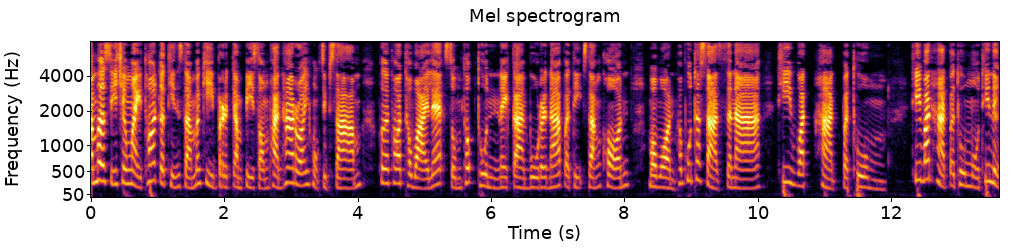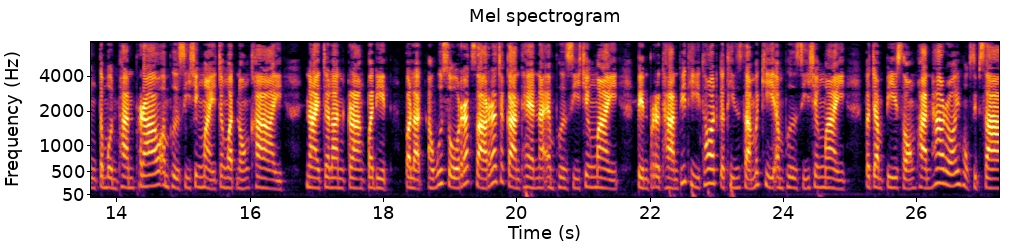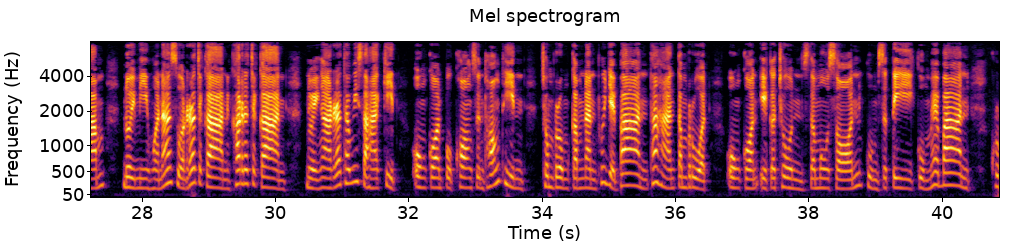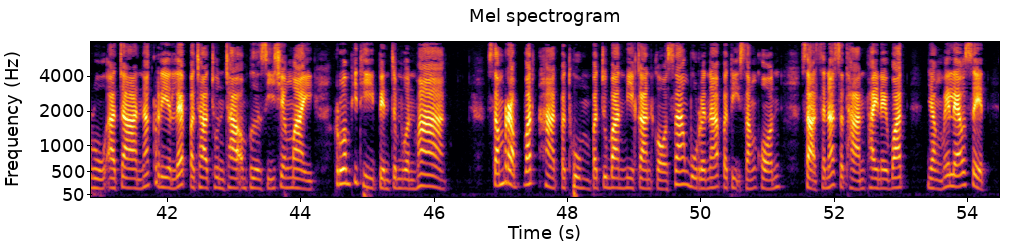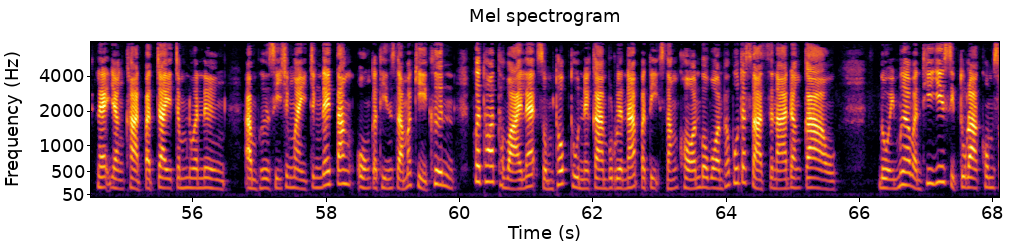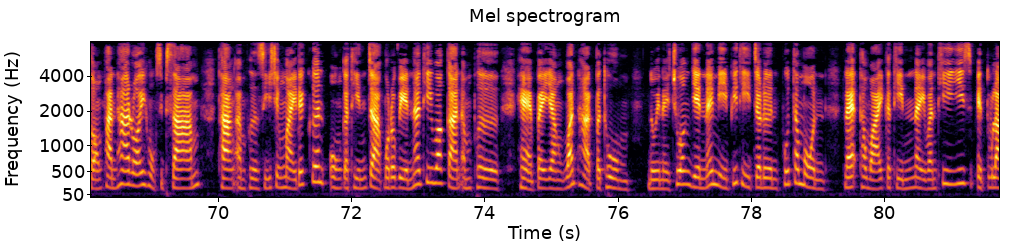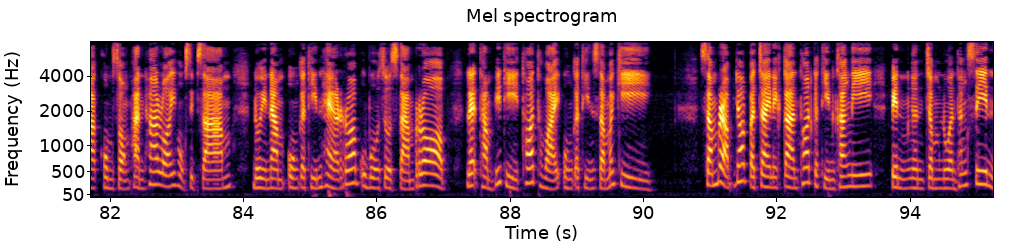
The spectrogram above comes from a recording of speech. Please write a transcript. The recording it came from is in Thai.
อำเภอศรีเชียงใหม่ทอดกระถินสามัคคีประจำปี 2563 เพื่อทอดถวายและสมทบทุนในการบูรณะปฏิสังขรณ์มวรพระพุทธศาสนา ที่วัดหาดปทุม ที่วัดหาดปทุมหมู่ที่หนึ่งตำบลพานพร้าวอำเภอศรีเชียงใหม่จังหวัดหนองคาย นายจรันกลางประดิษฐ์ ปลัดอาวุโสรักษาราชการแทนนายอำเภอศรีเชียงใหม่ เป็นประธานพิธีทอดกระถินสามัคคีอำเภอศรีเชียงใหม่ ประจำปี 2563 โดยมีหัวหน้าส่วนราชการข้าราชการ หน่วยงานรัฐวิสาหกิจ องค์กรปกครองส่วนท้องถิ่น ชมรมกำนันผู้ใหญ่บ้าน ทหารตำรวจองค์กรเอกชน สโมสร กลุ่มสตรี กลุ่มแม่บ้าน ครูอาจารย์ นักเรียนและประชาชนชาวอำเภอศรีเชียงใหม่ ร่วมพิธีเป็นจำนวนมาก สำหรับวัดหาดปทุม ปัจจุบันมีการก่อสร้างบูรณะปฏิสังขรณ์ศาสนสถานภายในวัดยังไม่แล้วเสร็จ และยังขาดปัจจัยจำนวนหนึ่งอำเภอศรีเชียงใหม่จึงได้ตั้งองค์กฐินสามัคคีขึ้น เพื่อทอดถวายและสมทบทุนในการบูรณะปฏิสังขรณ์บวรพระพุทธศาสนาดังกล่าว โดยเมื่อวันที่ 20 ตุลาคม 2563 ทางอำเภอศรีเชียงใหม่ได้เคลื่อนองค์กฐินจากบริเวณหน้าที่ว่าการอำเภอ แห่ไปยังวัดหาดปทุม โดยในช่วงเย็นได้มีพิธีเจริญพุทธมนต์และถวายกฐินในวันที่ 21 ตุลาคม 2563 โดยนำองค์กฐินแห่รอบอุโบสถสามรอบ และทำพิธีทอดถวายองค์กฐินสามัคคี สำหรับยอดปัจจัยในการทอดกระถินครั้งนี้ เป็นเงินจำนวนทั้งสิ้น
